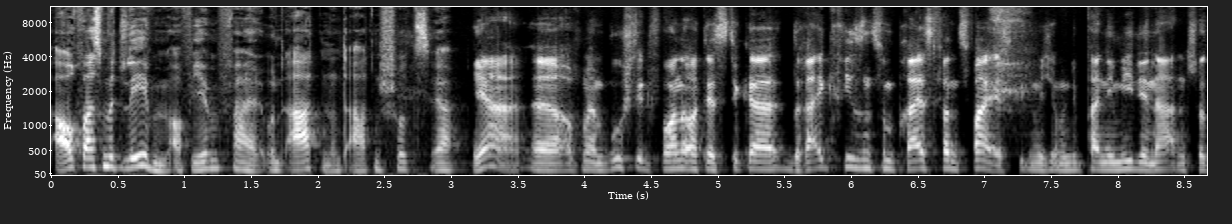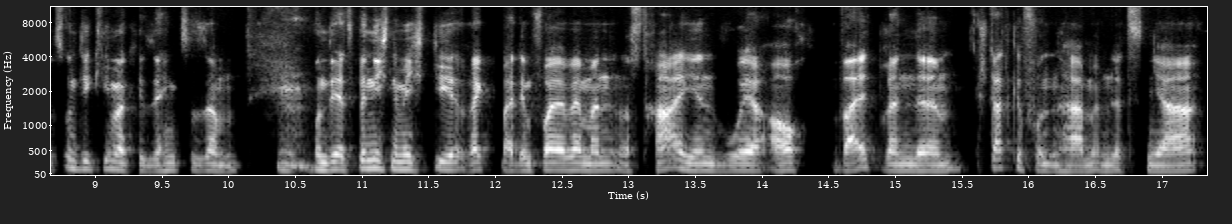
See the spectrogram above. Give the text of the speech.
auch was mit Leben, auf jeden Fall. Und Arten und Artenschutz, ja. Ja, äh, auf meinem Buch steht vorne auch der Sticker drei Krisen zum Preis von zwei. Es geht nämlich um die Pandemie, den Artenschutz und die Klimakrise hängt zusammen. Mhm. Und jetzt bin ich nämlich direkt bei dem Feuerwehrmann in Australien, wo er auch Waldbrände stattgefunden haben im letzten Jahr,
